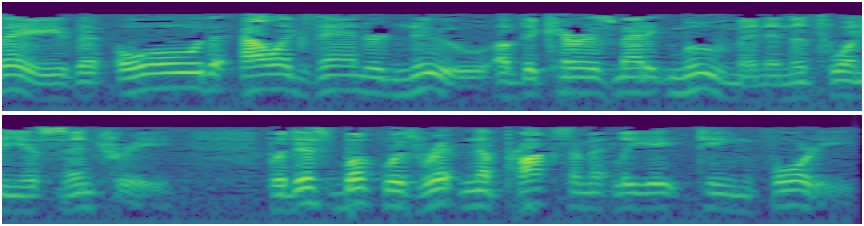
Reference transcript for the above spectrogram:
say that, oh, Alexander knew of the charismatic movement in the 20th century. But this book was written approximately 1840.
